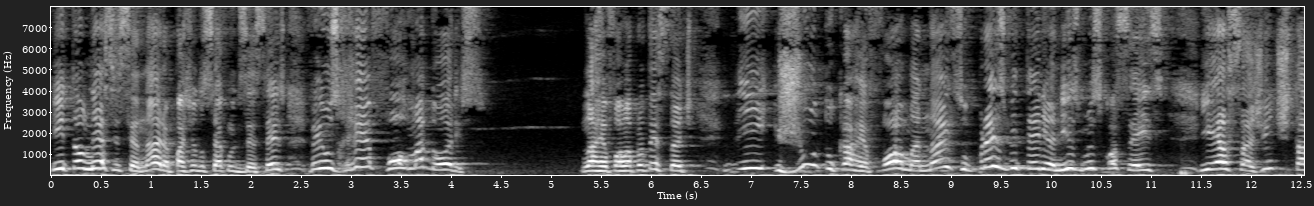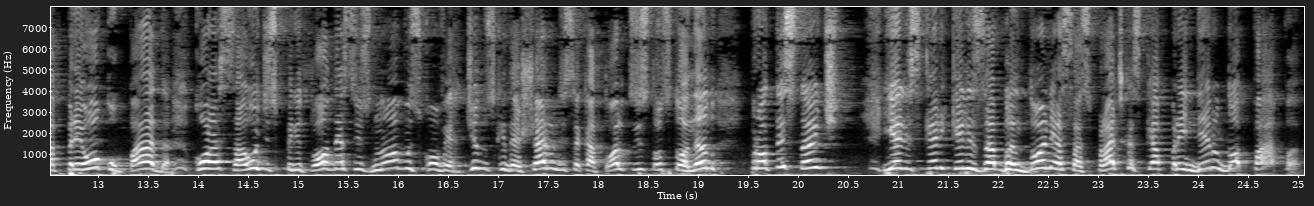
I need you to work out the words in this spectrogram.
Então, nesse cenário, a partir do século XVI, vem os reformadores na reforma protestante. E junto com a reforma nasce o presbiterianismo escocês. E essa gente está preocupada com a saúde espiritual desses novos convertidos que deixaram de ser católicos e estão se tornando protestantes. E eles querem que eles abandonem essas práticas que aprenderam do Papa.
